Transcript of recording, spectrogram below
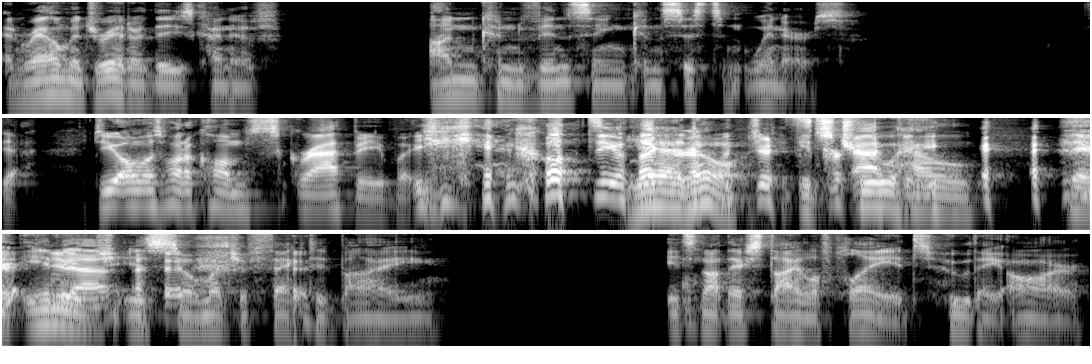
And Real Madrid are these kind of unconvincing, consistent winners. Yeah. Do you almost want to call them scrappy, but you can't call a team like yeah, Real no, Madrid it's scrappy. true how their image know? is so much affected by. It's not their style of play; it's who they are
